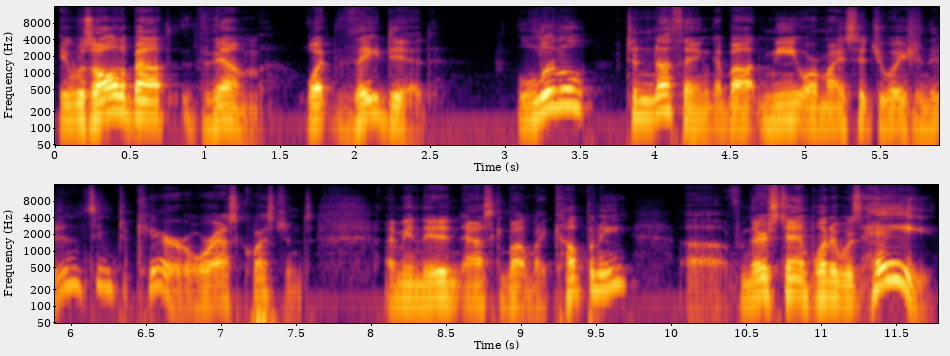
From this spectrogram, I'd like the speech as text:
it was all about them, what they did. Little to nothing about me or my situation. They didn't seem to care or ask questions. I mean, they didn't ask about my company. Uh, from their standpoint, it was, hey,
